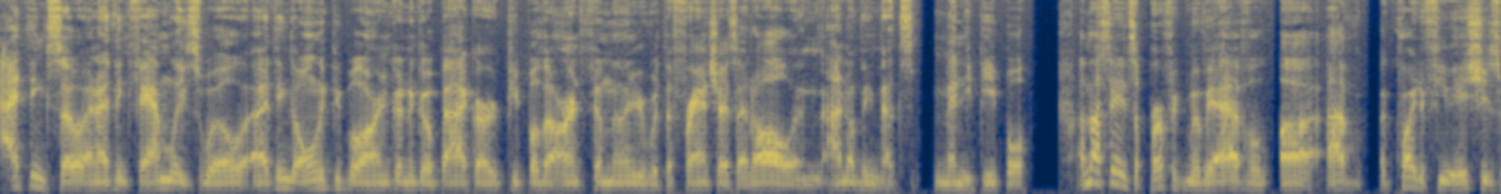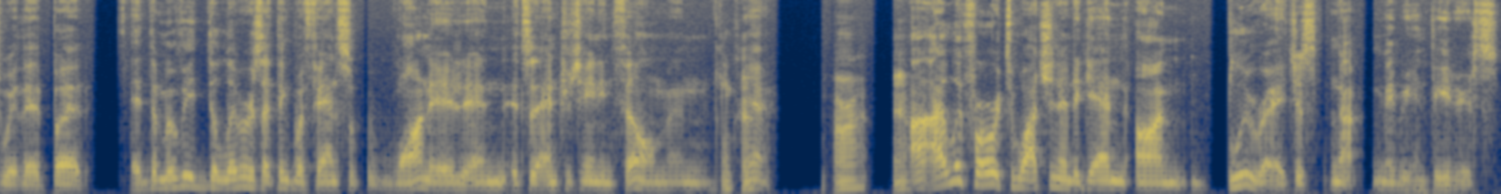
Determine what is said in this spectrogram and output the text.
I think so, and I think families will. I think the only people aren't going to go back are people that aren't familiar with the franchise at all, and I don't think that's many people. I'm not saying it's a perfect movie. I have uh, I have quite a few issues with it, but it, the movie delivers, I think, what fans wanted, and it's an entertaining film. And okay. yeah, all right. Yeah. I-, I, look forward to watching it again on Blu-ray, just not maybe in theaters.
